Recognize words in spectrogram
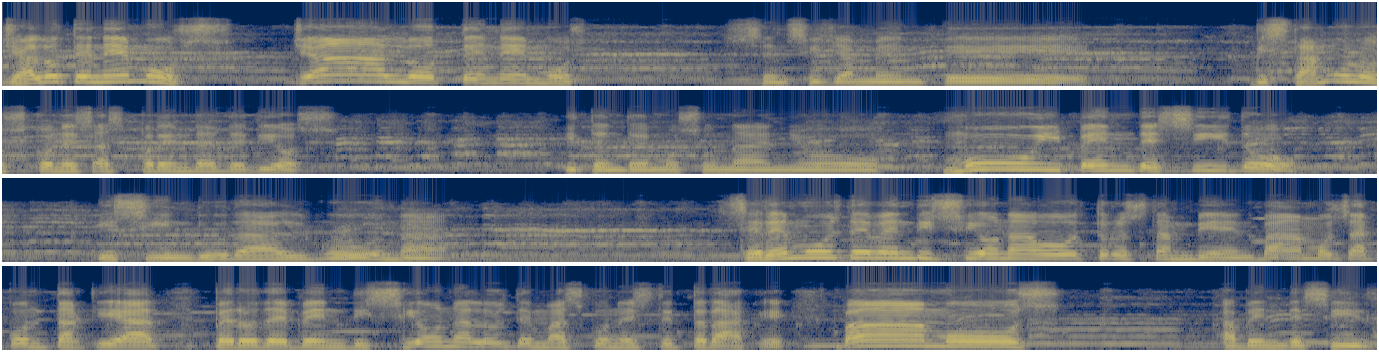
Ya lo tenemos, ya lo tenemos. Sencillamente vistámonos con esas prendas de Dios y tendremos un año muy bendecido y sin duda alguna Seremos de bendición a otros también. Vamos a contagiar, pero de bendición a los demás con este traje. Vamos a bendecir,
